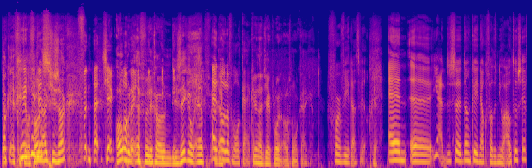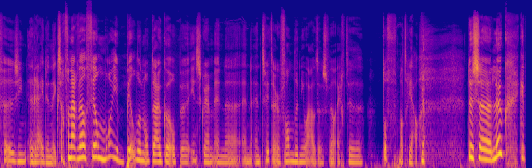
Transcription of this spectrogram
pak Dan even je telefoon dus uit je zak, open even gewoon die Ziggo-app en, Olaf Mol kijken. kun je naar Jack Ploy en Olaf Mol kijken. Voor wie dat wil. Ja. En eh, ja, dus eh, dan kun je in elk geval de nieuwe auto's even eh, zien rijden. Ik zag vandaag wel veel mooie beelden opduiken op Instagram en, en, en Twitter van de nieuwe auto's. Wel echt tof materiaal. Ja. Dus leuk. Ik heb,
